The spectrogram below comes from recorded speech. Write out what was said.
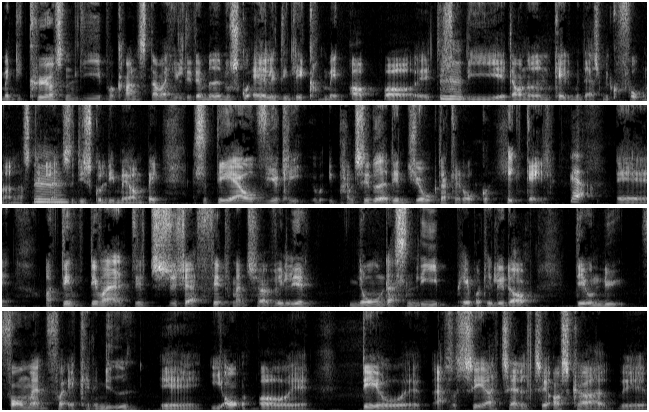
Men de kører sådan lige på grænsen. Der var hele det der med, at nu skulle alle de lækre mænd op, og øh, de mm. skulle lige, der var noget galt med deres mikrofoner eller sådan mm. et eller andet, så de skulle lige med om bag. Altså det er jo virkelig, i princippet er det en joke, der kan gå gå helt galt. Ja. Øh, og det, det, var, det synes jeg er fedt, man tør vælge nogen, der sådan lige pepper det lidt op. Det er jo ny formand for akademiet øh, i år, og øh, det er jo, øh, altså seertal til Oscar øh,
